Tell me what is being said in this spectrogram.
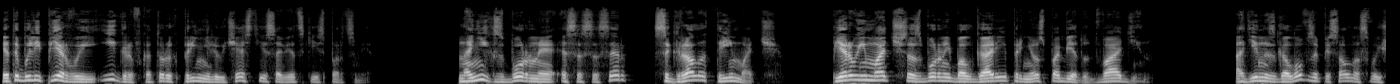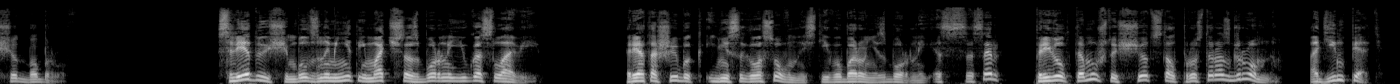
Это были первые игры, в которых приняли участие советские спортсмены. На них сборная СССР сыграла три матча. Первый матч со сборной Болгарии принес победу 2-1. Один из голов записал на свой счет Бобров. Следующим был знаменитый матч со сборной Югославии. Ряд ошибок и несогласованностей в обороне сборной СССР привел к тому, что счет стал просто разгромным — 1-5.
